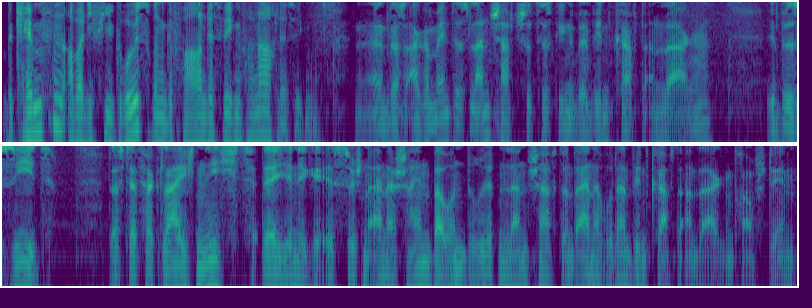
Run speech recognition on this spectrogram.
bekämpfen, aber die viel größeren Gefahren deswegen vernachlässigen. Das Argument des Landschaftsschutzes gegenüber Windkraftanlagen übersieht, dass der Vergleich nicht derjenige ist zwischen einer scheinbar unberührten Landschaft und einer, wo dann Windkraftanlagen draufstehen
